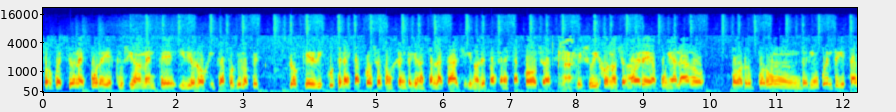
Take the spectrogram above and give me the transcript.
por cuestiones pura y exclusivamente ideológicas, porque los que los que discuten estas cosas son gente que no está en la calle, que no le pasan estas cosas, que su hijo no se muere apuñalado por por un delincuente que está,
